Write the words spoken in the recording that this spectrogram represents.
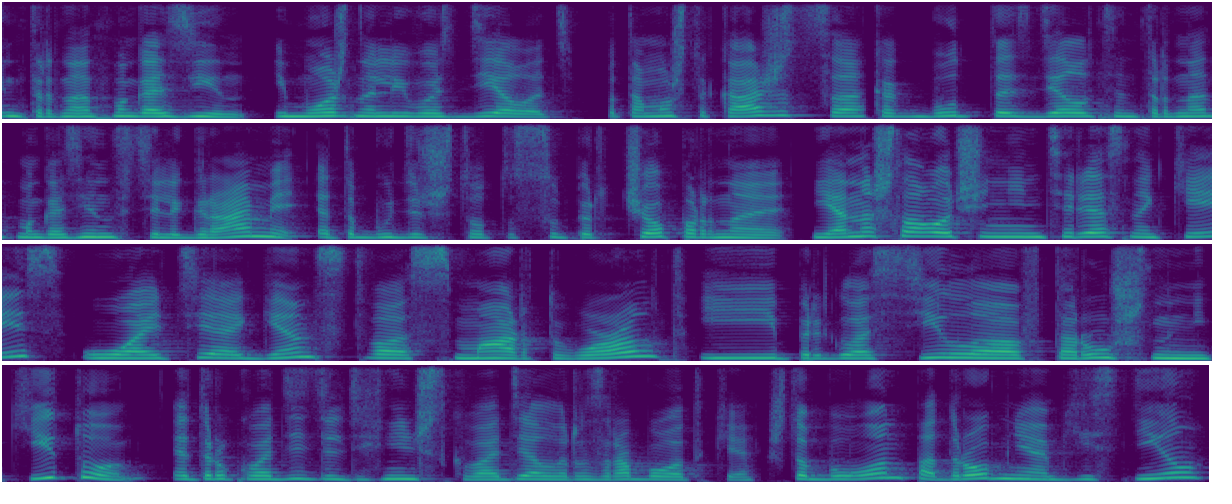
интернет-магазин, и можно ли его сделать. Потому что кажется, как будто сделать интернет-магазин в Телеграме — это будет что-то супер чопорное. Я нашла очень интересный кейс у IT-агентства Smart World и пригласила Вторушина Никиту, это руководитель технического отдела разработки, чтобы он подробнее объяснил,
